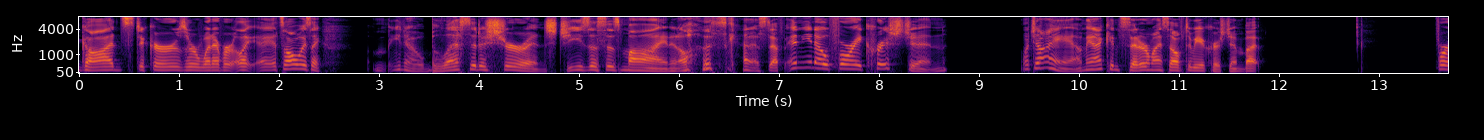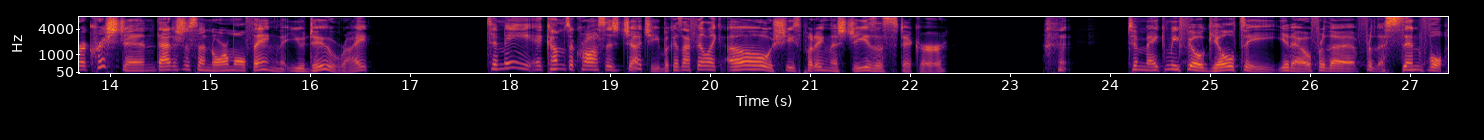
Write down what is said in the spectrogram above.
God stickers or whatever. Like it's always like, you know, blessed assurance, Jesus is mine, and all this kind of stuff. And you know, for a Christian, which I am, I mean, I consider myself to be a Christian, but for a Christian, that is just a normal thing that you do, right? To me, it comes across as judgy because I feel like, oh, she's putting this Jesus sticker to make me feel guilty, you know, for the for the sinful.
